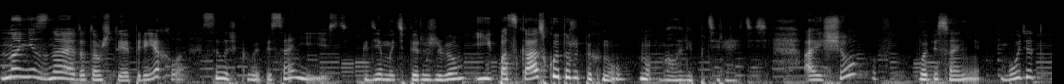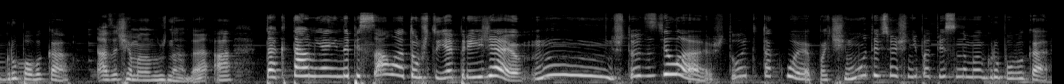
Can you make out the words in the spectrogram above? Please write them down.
но не знают о том, что я переехала, ссылочка в описании есть, где мы теперь живем. И подсказку я тоже пихну. Ну, мало ли потеряетесь. А еще в, описании будет группа ВК. А зачем она нужна, да? А так там я и написала о том, что я переезжаю. М-м, что это за дела? Что это такое? Почему ты все еще не подписан на мою группу ВК?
